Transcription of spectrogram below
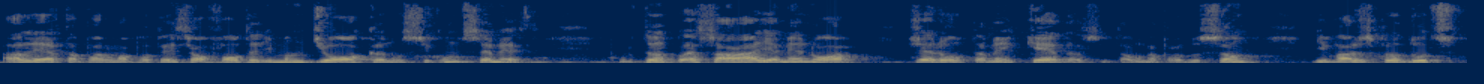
alerta para uma potencial falta de mandioca no segundo semestre. Portanto, essa área menor gerou também quedas, então, na produção de vários produtos,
